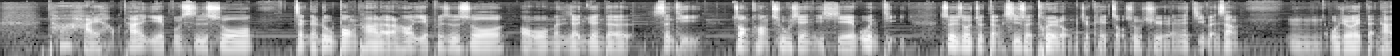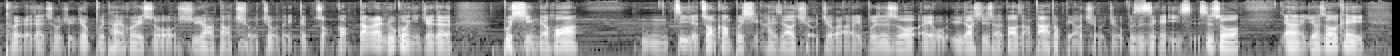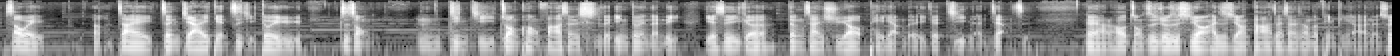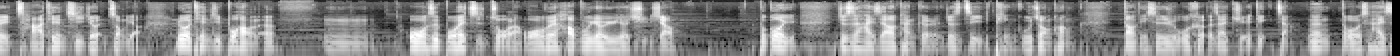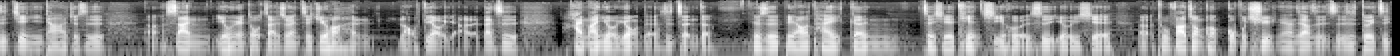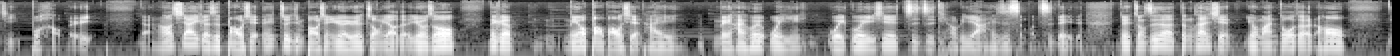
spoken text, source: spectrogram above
它还好，它也不是说整个路崩塌了，然后也不是说哦我们人员的身体。状况出现一些问题，所以说就等溪水退了，我们就可以走出去了。那基本上，嗯，我就会等它退了再出去，就不太会说需要到求救的一个状况。当然，如果你觉得不行的话，嗯，自己的状况不行，还是要求救了。也不是说，诶、我遇到溪水暴涨，大家都不要求救，不是这个意思。是说，呃，有时候可以稍微呃再增加一点自己对于这种。嗯，紧急状况发生时的应对能力，也是一个登山需要培养的一个技能，这样子。对啊，然后总之就是希望，还是希望大家在山上都平平安安的。所以查天气就很重要。如果天气不好呢，嗯，我是不会只做了，我会毫不犹豫的取消。不过就是还是要看个人，就是自己评估状况到底是如何再决定这样。那我是还是建议他就是，呃，山永远都在。虽然这句话很老掉牙了，但是。还蛮有用的，是真的，就是不要太跟这些天气或者是有一些呃突发状况过不去，那样这样子只是对自己不好而已。对，然后下一个是保险，诶，最近保险越来越重要的，有时候那个没有保保险还没还会违违规一些自治条例啊，还是什么之类的。对，总之呢，登山险有蛮多的。然后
